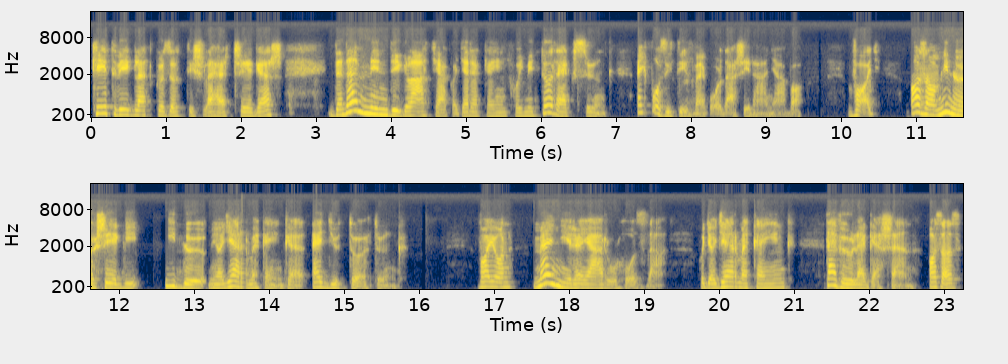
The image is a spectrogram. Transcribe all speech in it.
két véglet között is lehetséges, de nem mindig látják a gyerekeink, hogy mi törekszünk egy pozitív megoldás irányába. Vagy az a minőségi idő, mi a gyermekeinkkel együtt töltünk, vajon mennyire járul hozzá, hogy a gyermekeink tevőlegesen, azaz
